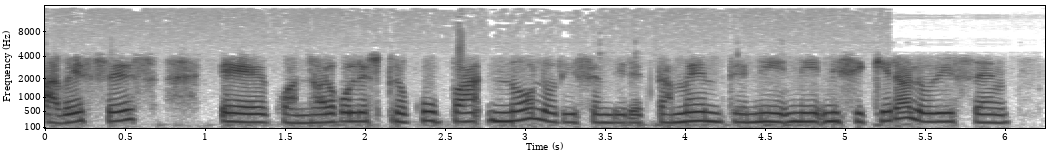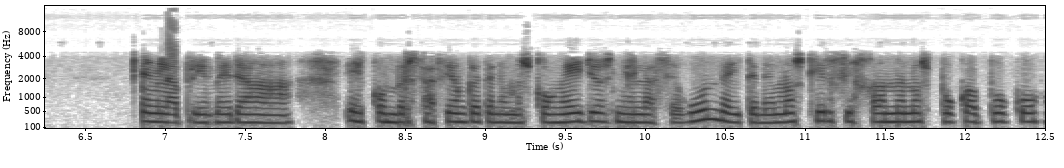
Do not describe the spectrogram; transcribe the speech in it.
A veces eh, cuando algo les preocupa no lo dicen directamente, ni, ni, ni siquiera lo dicen en la primera eh, conversación que tenemos con ellos ni en la segunda y tenemos que ir fijándonos poco a poco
